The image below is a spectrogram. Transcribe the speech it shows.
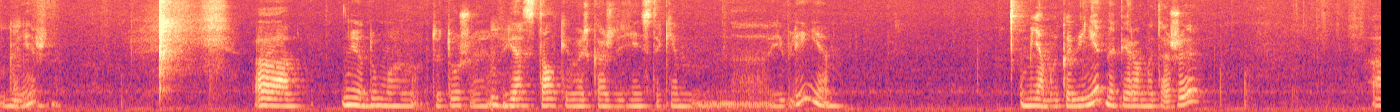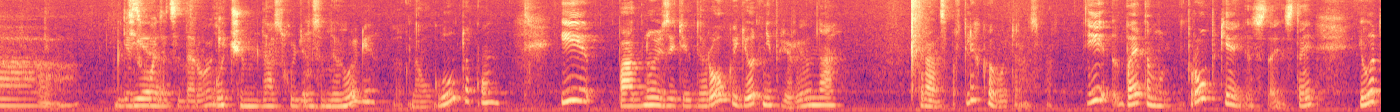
Мгм. конечно. А, ну, я думаю, ты тоже. Мгм. Я сталкиваюсь каждый день с таким э, явлением. У меня мой кабинет на первом этаже, а, Где сходятся дороги. Очень, да, сходятся Мгм. дороги, как на углу таком. И по одной из этих дорог идет непрерывно транспорт, легковой транспорт. И поэтому пробки сто- стоят. И вот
